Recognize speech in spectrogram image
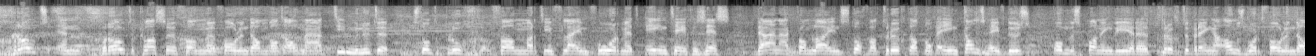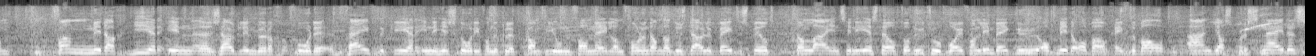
groot en grote klasse van uh, Volendam. Want al na 10 minuten stond de ploeg van Martin Vlijm voor met 1 tegen 6. Daarna kwam Lions toch wat terug. Dat nog één kans heeft dus om de spanning weer uh, terug te brengen. Anders wordt Volendam vanmiddag hier in uh, Zuid-Limburg voor de vijfde keer in de historie van de club kampioen van Nederland. Volendam dat dus duidelijk beter speelt dan Lions in de eerste helft tot nu toe. Boy van Limbeek nu op middenopbouw geeft de bal aan Jasper Snijders.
